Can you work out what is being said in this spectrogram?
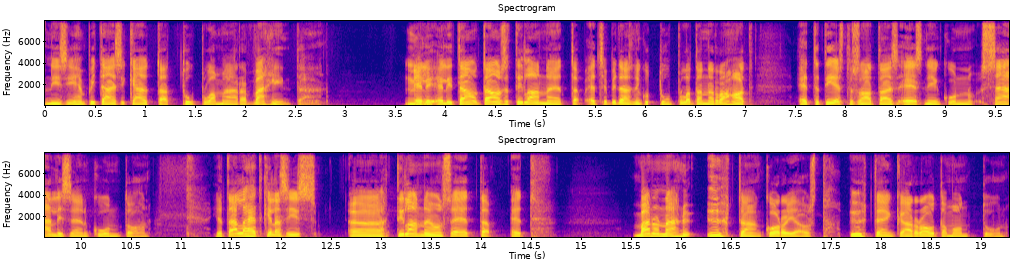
niin siihen pitäisi käyttää tuplamäärä vähintään. Mm. Eli, eli tämä on, on se tilanne, että, että se pitäisi niinku tuplata ne rahat, että tiestö saataisiin edes niinku säälliseen kuntoon. Ja tällä hetkellä siis äh, tilanne on se, että, että mä en ole nähnyt yhtään korjausta yhteenkään routamonttuun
